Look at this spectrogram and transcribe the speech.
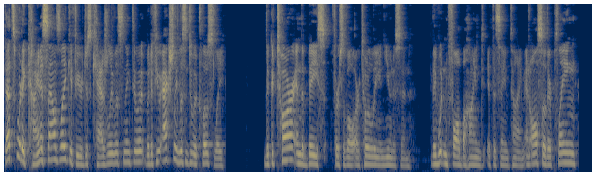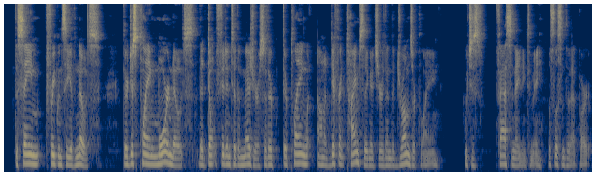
That's what it kind of sounds like if you're just casually listening to it. But if you actually listen to it closely, the guitar and the bass, first of all, are totally in unison. They wouldn't fall behind at the same time. And also, they're playing the same frequency of notes. They're just playing more notes that don't fit into the measure. So they're they're playing on a different time signature than the drums are playing, which is fascinating to me. Let's listen to that part.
